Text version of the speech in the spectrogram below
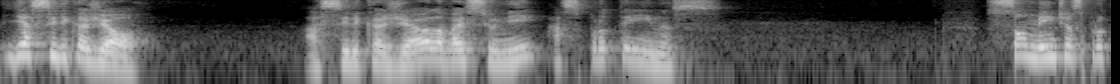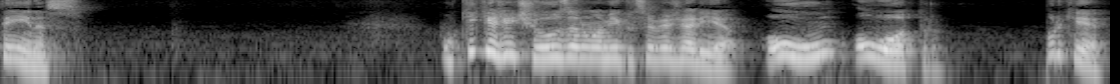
E a sílica gel? A sílica gel ela vai se unir às proteínas. Somente as proteínas. O que, que a gente usa numa micro cervejaria? Ou um ou outro. Por quê?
